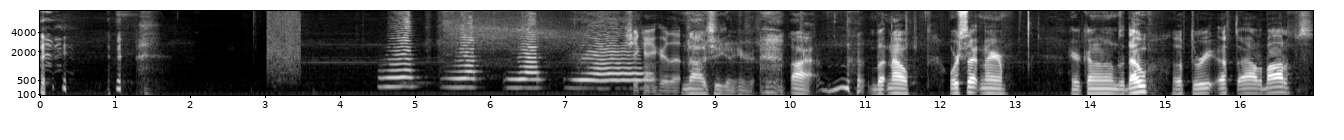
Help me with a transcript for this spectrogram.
She can't hear that. No, she can't hear it. All right, but no, we're sitting there. Here comes the doe up the up the out of the bottoms.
